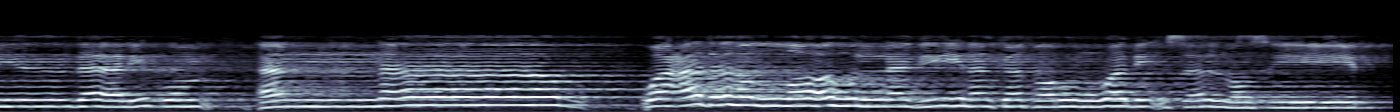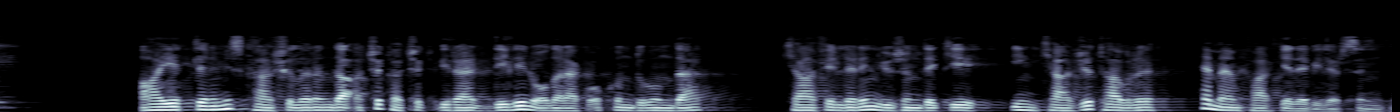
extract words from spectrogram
مِّن ذَٰلِكُمْ النَّارُ وَعَدَهَا اللَّهُ الَّذِينَ كَفَرُوا وَبِئْسَ الْمَصِيرُ Ayetlerimiz karşılarında açık açık birer delil olarak okunduğunda, kâfirlerin yüzündeki inkarcı tavrı hemen fark edebilirsin.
